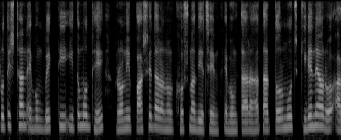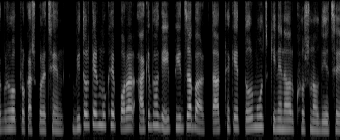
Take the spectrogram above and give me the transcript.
প্রতিষ্ঠান এবং ব্যক্তি ইতোমধ্যে রনির পাশে দাঁড়ানোর ঘোষণা দিয়েছেন এবং তারা তার তরমুজ কিনে নেওয়ারও আগ্রহ প্রকাশ করেছেন। বিতর্কের মুখে পড়ার আগেভাগেই পিৎজা বার্গ তার থেকে তরমুজ কিনে নেওয়ার ঘোষণাও দিয়েছে।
